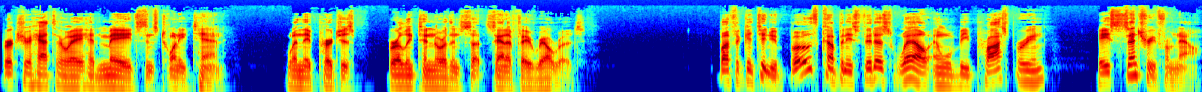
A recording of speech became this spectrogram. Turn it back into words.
Berkshire Hathaway had made since 2010, when they purchased Burlington Northern Santa Fe Railroads. Buffett continued, both companies fit us well and will be prospering a century from now.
